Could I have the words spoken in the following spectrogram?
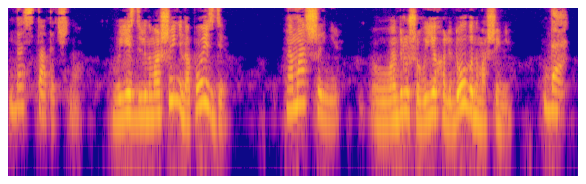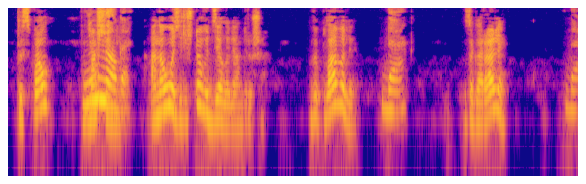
Достаточно. Вы ездили на машине, на поезде? На машине. Андрюша, вы ехали долго на машине? Да, Ты спал? в машине? немного. А на озере что вы делали, Андрюша? Вы плавали? Да, Загорали? да,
